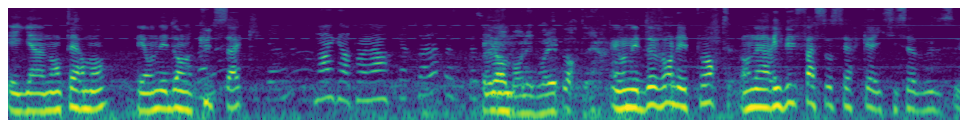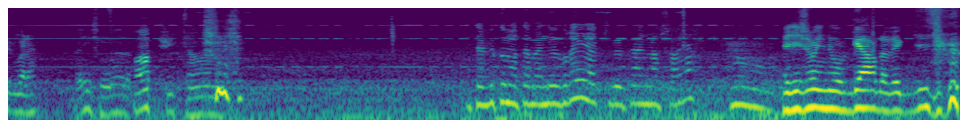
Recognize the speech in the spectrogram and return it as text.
et il y a un enterrement, et on est dans le cul-de-sac. Non, garde-toi là. Mais non, mais on est devant les portes. Et on est devant les portes, on est arrivé face au cercueil, si ça vous... Voilà. Ah, ils sont là, là. Oh putain. T'as vu comment t'as manœuvré là Tu veux faire une marche arrière Et les gens, ils nous regardent avec des yeux.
